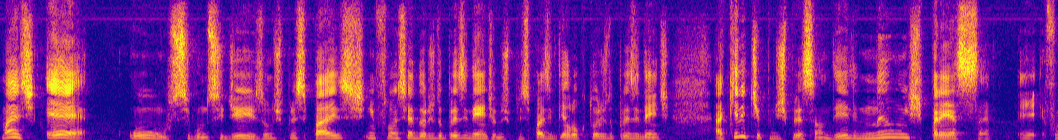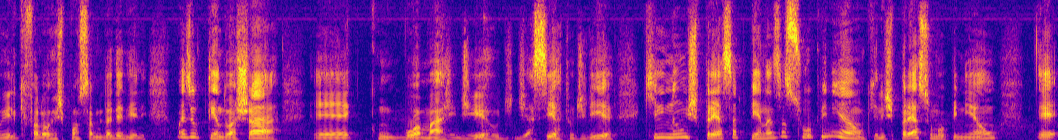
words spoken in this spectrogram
Mas é o, segundo se diz, um dos principais influenciadores do presidente, um dos principais interlocutores do presidente. Aquele tipo de expressão dele não expressa, é, foi ele que falou, a responsabilidade é dele. Mas eu tendo a achar, é, com boa margem de erro, de, de acerto, eu diria, que ele não expressa apenas a sua opinião, que ele expressa uma opinião é,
